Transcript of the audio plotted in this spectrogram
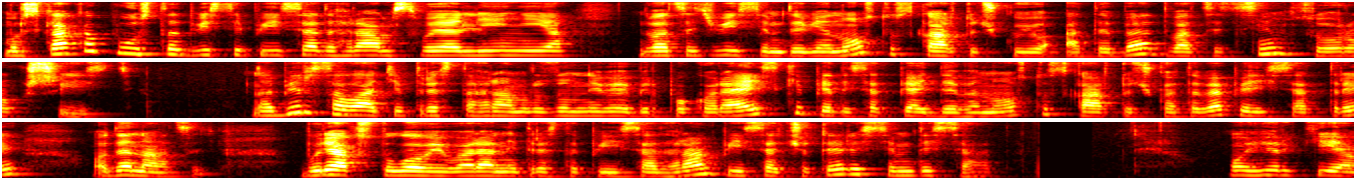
Морська капуста 250 грам, своя лінія 28,90 з карточкою АТБ 27,46. Набір салатів 300 грам, розумний вибір по-корейськи 55,90 з карточкою АТБ 53,11. Буряк столовий варений 350 грам 54,70. Огірки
